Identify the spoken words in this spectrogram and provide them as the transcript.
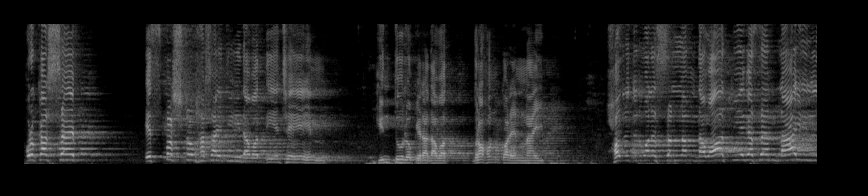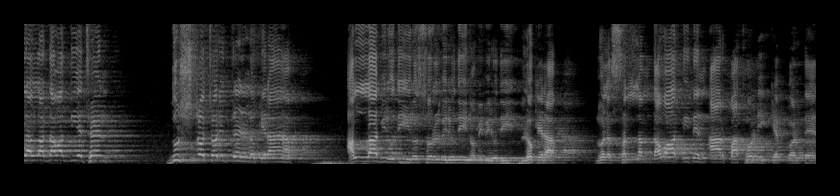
প্রকাশ্যে স্পষ্ট ভাষায় তিনি দাওয়াত দিয়েছেন। কিন্তু লোকেরা দাওয়াত গ্রহণ করেন নাই। হজরত সাল্লাম দাওয়াত নিয়ে গেছেন লাই দাওয়াত দিয়েছেন। দুষ্ট চরিত্রের লোকেরা আল্লাহ বিরোধী, রসুল বিরোধী, নবী বিরোধী লোকেরা সাল্লাম দাওয়াত দিতেন আর পাথর নিক্ষেপ করতেন।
